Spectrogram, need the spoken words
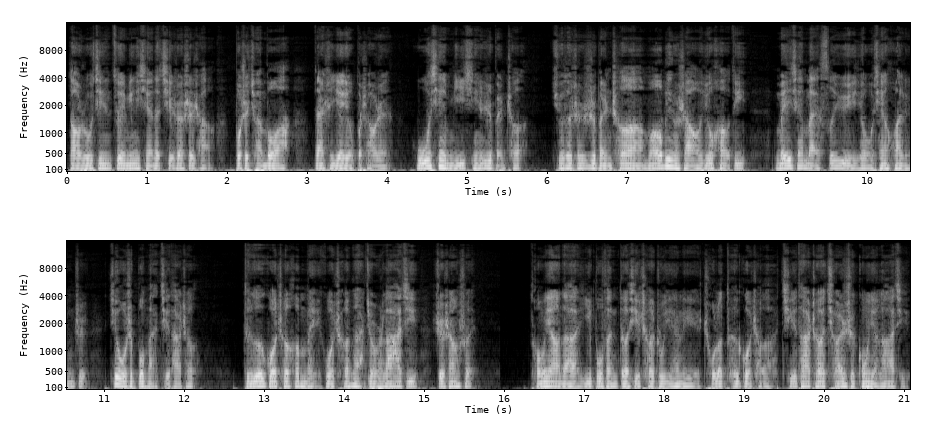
到如今，最明显的汽车市场不是全部啊，但是也有不少人无限迷信日本车，觉得这日本车啊毛病少、油耗低，没钱买思域，有钱换凌志，就是不买其他车。德国车和美国车那就是垃圾，智商税。同样的一部分德系车主眼里，除了德国车，其他车全是工业垃圾。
